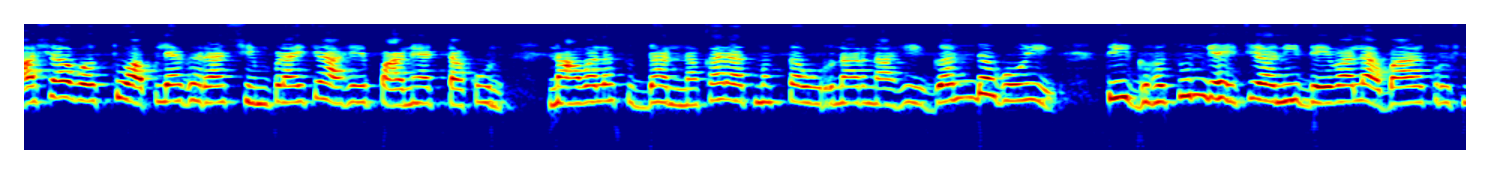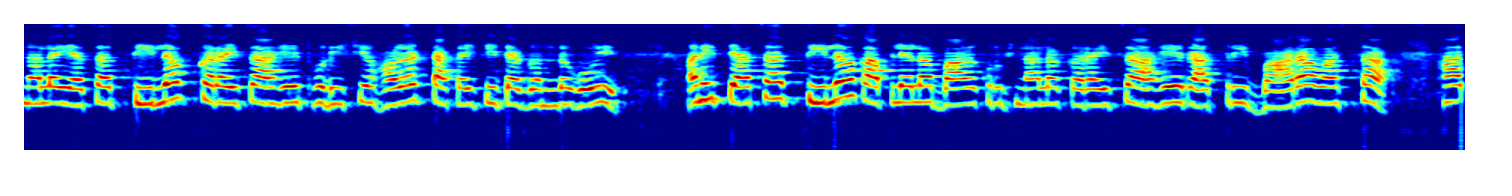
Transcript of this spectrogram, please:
अशा वस्तू आपल्या घरात शिंपडायच्या आहे. पाण्यात टाकून नावाला सुद्धा नकारात्मकता उरणार नाही. गंध गोळी ती घसून घ्यायची आणि देवाला बाळकृष्णाला याचा तिलक करायचा आहे. थोडीशी हळद टाकायची त्या गंधगोळीत आणि त्याचा तिलक आपल्याला बाळकृष्णाला करायचा आहे रात्री बारा वाजता. हा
